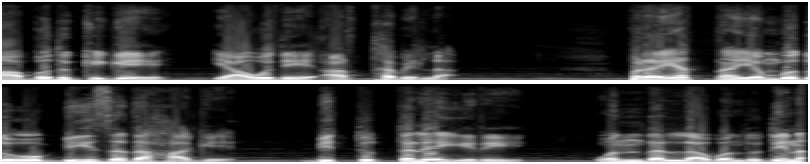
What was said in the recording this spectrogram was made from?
ಆ ಬದುಕಿಗೆ ಯಾವುದೇ ಅರ್ಥವಿಲ್ಲ. ಪ್ರಯತ್ನ ಎಂಬುದು ಬೀಜದ ಹಾಗೆ ಬಿತ್ತುತ್ತಲೇ ಇರಿ, ಒಂದಲ್ಲ ಒಂದು ದಿನ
